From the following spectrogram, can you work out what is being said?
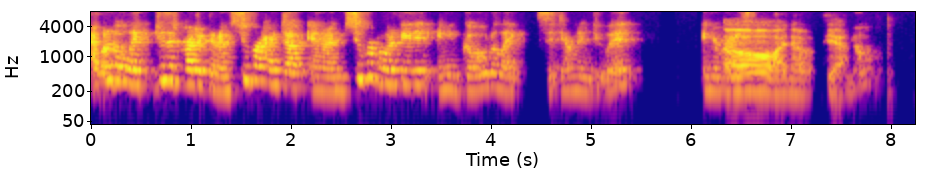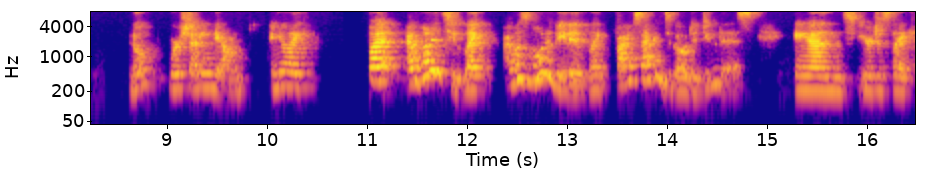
I want to go like do this project and I'm super hyped up and I'm super motivated. And you go to like sit down and do it. And your body's Oh, like, I know. Yeah. Nope. Nope. We're shutting down. And you're like, but I wanted to. Like I was motivated like five seconds ago to do this. And you're just like,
